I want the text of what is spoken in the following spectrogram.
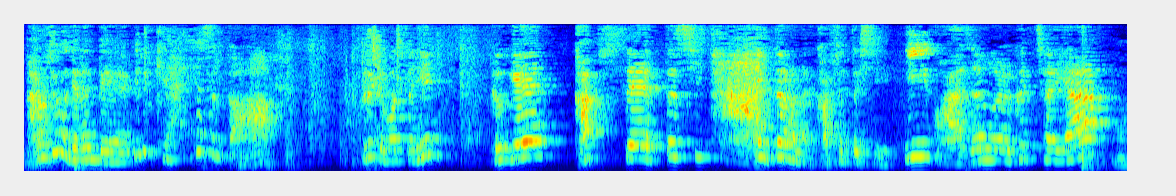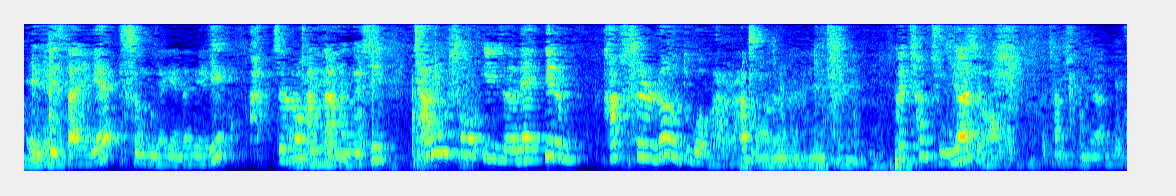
바로 주면 되는데 이렇게 했을까? 그렇게 봤더니 그게 값의 뜻이 다 있더라는 값의 뜻이 이 과정을 거쳐야 엘리사에게 성령의 능력이 값절로 간다는 것이 장소 이전에 이름 값을 넣어두고 말을 하고 있더라고요. 그참 중요하죠. 그참 중요한 거죠.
